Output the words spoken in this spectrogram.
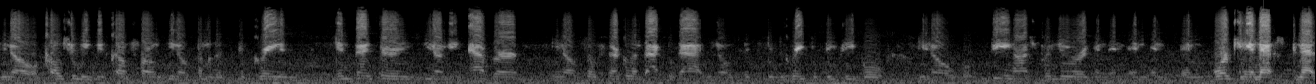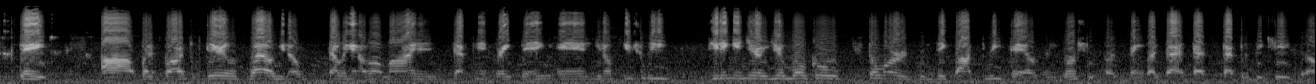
You know, culturally, we've come from, you know, some of the, the greatest inventors, you know, I mean, ever you know, so circling back to that, you know, it's, it's great to see people, you know, being entrepreneurs and, and, and, and working in that in that space. Uh, but as far as cereal as well, you know, selling out online is definitely a great thing, and you know, usually getting in your your local stores and big box retails and grocery stores and things like that. That's that's gonna be key. So,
